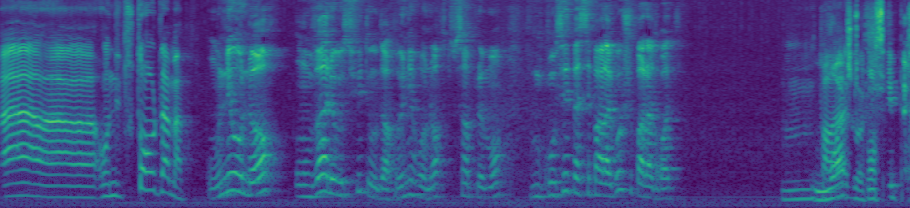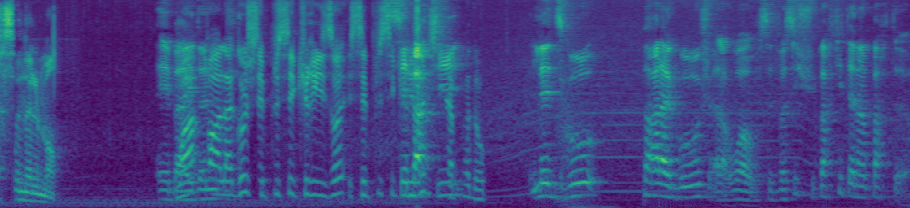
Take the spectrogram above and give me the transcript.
Ah, on est tout en haut de la map. on est au nord, on va aller au sud et on doit revenir au nord tout simplement. Vous me conseillez de passer par la gauche ou par la droite? Hmm, par Moi, la je gauche. pensais personnellement. Eh bah Moi, Eden, par la gauche, c'est plus sécurisé. C'est plus sécurisé. parti. let's go par la gauche. Alors waouh, cette fois-ci je suis parti tel un parteur.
